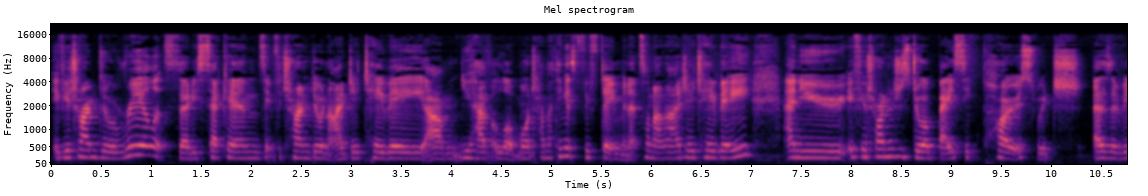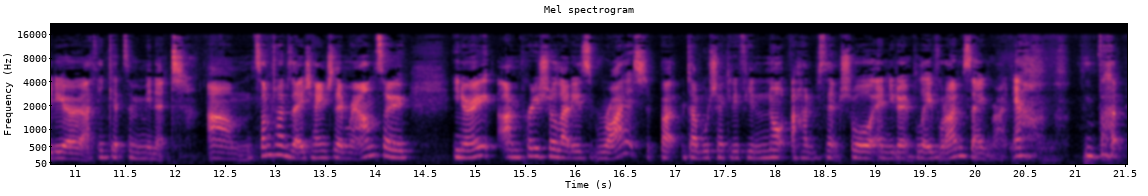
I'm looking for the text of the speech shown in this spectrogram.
If you're trying to do a reel, it's 30 seconds. If you're trying to do an IGTV, um, you have a lot more time. I think it's 15 minutes on an IGTV. And you, if you're trying to just do a basic post, which as a video, I think it's a minute. Um, sometimes they change them around. So you know, I'm pretty sure that is right, but double check it if you're not 100% sure and you don't believe what I'm saying right now. but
